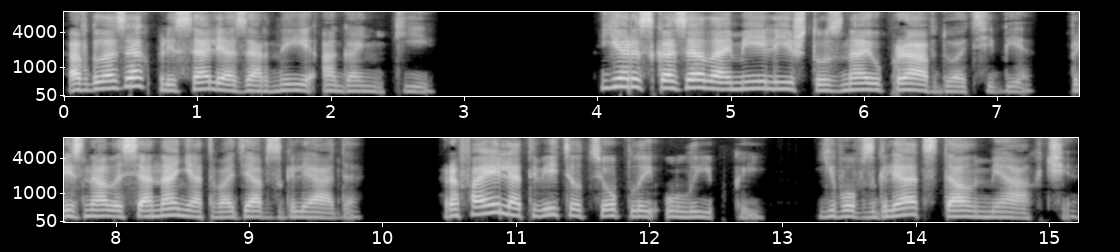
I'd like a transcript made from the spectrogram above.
а в глазах плясали озорные огоньки. «Я рассказала Амелии, что знаю правду о тебе», — призналась она, не отводя взгляда. Рафаэль ответил теплой улыбкой. Его взгляд стал мягче.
